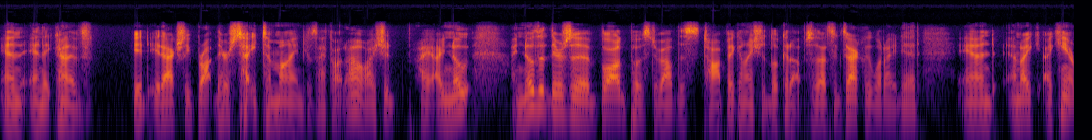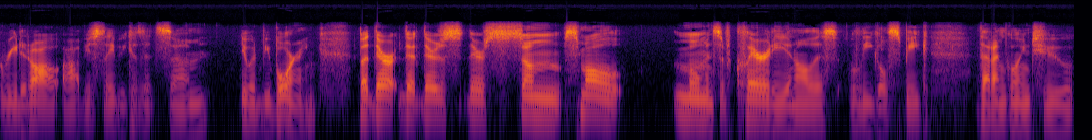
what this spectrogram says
And, and it kind of it, it actually brought their site to mind because I thought, oh, I should I, I know I know that there's a blog post about this topic and I should look it up. So that's exactly what I did. And and I, I can't read it all obviously because it's um it would be boring. But there, there there's there's some small moments of clarity in all this legal speak that I'm going to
